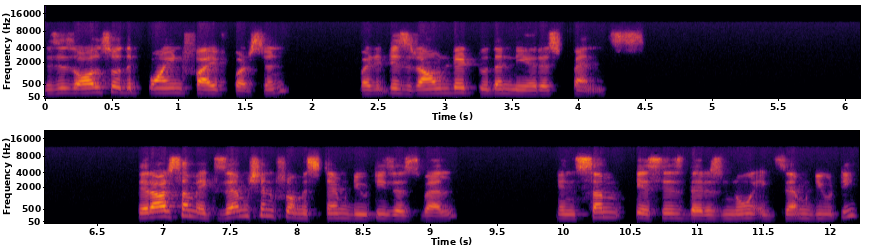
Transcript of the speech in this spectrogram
this is also the 0.5%, but it is rounded to the nearest pence. There are some exemption from stamp duties as well. In some cases, there is no exempt duty.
